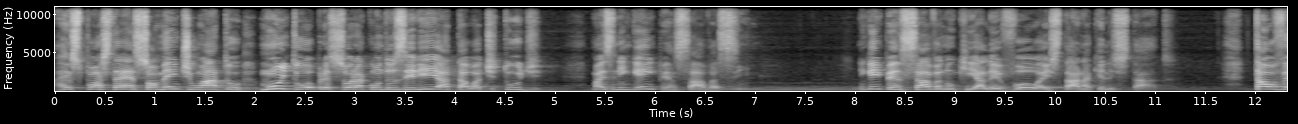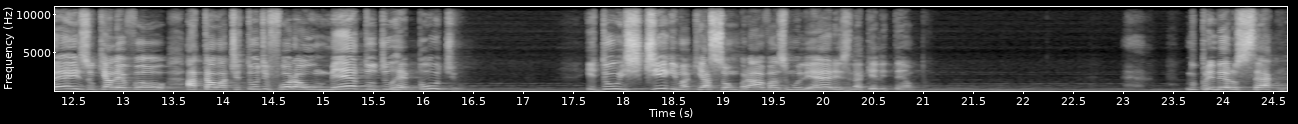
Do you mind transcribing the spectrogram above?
A resposta é: somente um ato muito opressor a conduziria a tal atitude. Mas ninguém pensava assim. Ninguém pensava no que a levou a estar naquele estado. Talvez o que a levou a tal atitude fora o medo do repúdio e do estigma que assombrava as mulheres naquele tempo. No primeiro século,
